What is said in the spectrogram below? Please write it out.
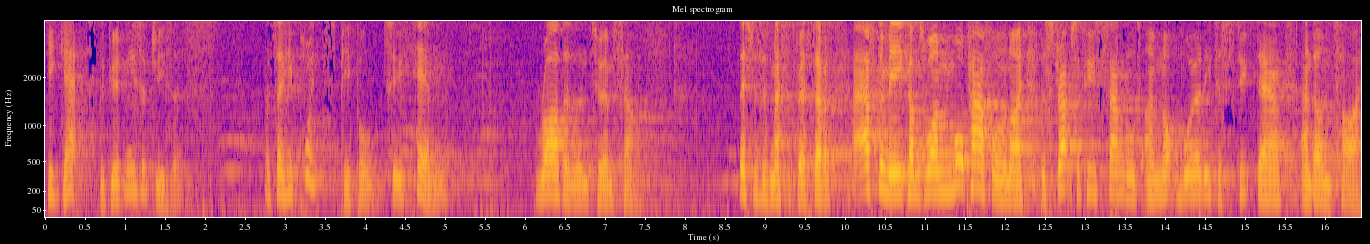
He gets the good news of Jesus. And so he points people to him rather than to himself. This was his message, verse 7. After me comes one more powerful than I, the straps of whose sandals I'm not worthy to stoop down and untie.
